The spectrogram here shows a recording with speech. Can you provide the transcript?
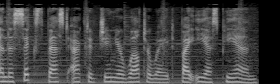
and the sixth best active junior welterweight by ESPN.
